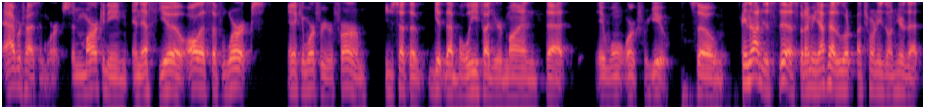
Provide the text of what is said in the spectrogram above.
advertising works and marketing and SEO, all that stuff works and it can work for your firm. You just have to get that belief out of your mind that it won't work for you. So, and not just this, but I mean, I've had attorneys on here that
